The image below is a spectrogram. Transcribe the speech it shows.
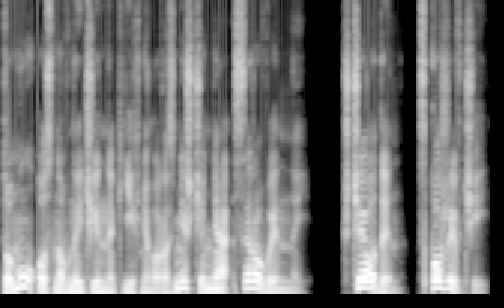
Тому основний чинник їхнього розміщення сировинний. Ще один споживчий.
